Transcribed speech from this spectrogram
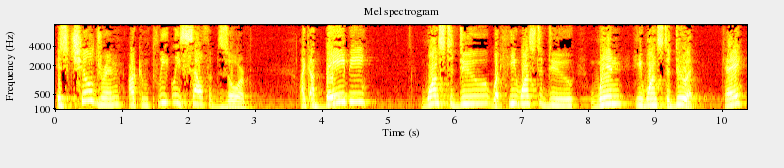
is children are completely self absorbed. Like a baby wants to do what he wants to do when he wants to do it. Okay?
